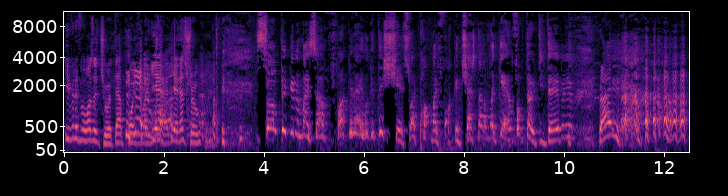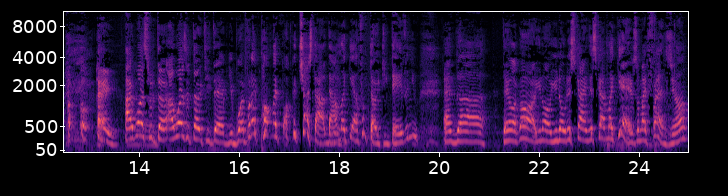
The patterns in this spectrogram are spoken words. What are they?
Even if it wasn't true at that point, you're like, yeah, yeah, that's true. so I'm thinking to myself, "Fucking hey, look at this shit." So I pop my fucking chest out. I'm like, "Yeah, I'm from 30th Avenue, right?" hey, I was from thir- I was a 30th Avenue boy, but I popped my fucking chest out. Now I'm like, "Yeah, I'm from 30th Avenue," and. uh they're like, oh, you know, you know this guy and this guy. I'm like, yeah, these are my friends, you know.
